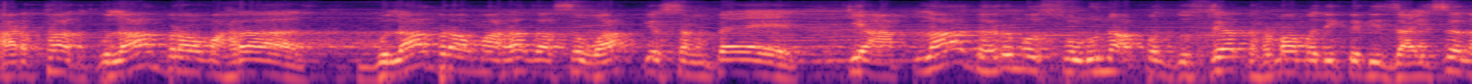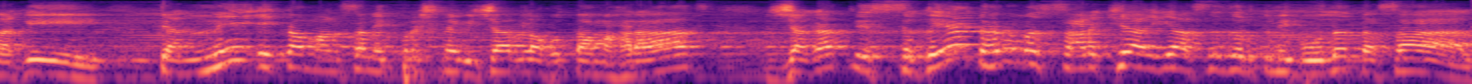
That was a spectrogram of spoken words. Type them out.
अर्थात गुलाबराव महाराज गुलाबराव महाराज असं वाक्य सांगतायत की आपला धर्म सोडून आपण दुसऱ्या धर्मामध्ये कधी जायचं नाही. त्यांनी एका माणसाने प्रश्न विचारला होता महाराज जगातले सगळे धर्म सारखे आहे असं जर तुम्ही बोलत असाल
